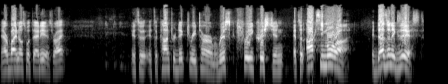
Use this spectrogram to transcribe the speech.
Now, everybody knows what that is, right? It's a, it's a contradictory term. Risk free Christian, it's an oxymoron. It doesn't exist.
